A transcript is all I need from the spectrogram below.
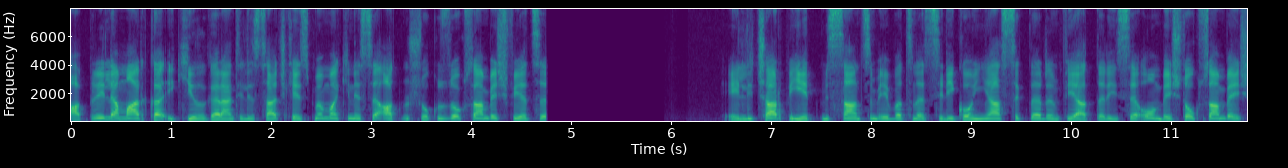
Aprilia marka 2 yıl garantili saç kesme makinesi 69.95 fiyatı. 50 x 70 santim ebatına silikon yastıkların fiyatları ise 15.95.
